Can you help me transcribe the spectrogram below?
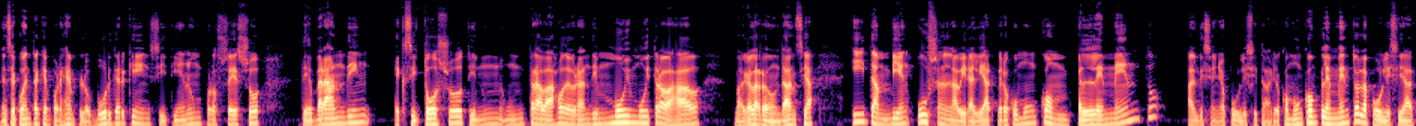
Dense cuenta que, por ejemplo, Burger King, si tiene un proceso de branding exitoso, tiene un, un trabajo de branding muy, muy trabajado, valga la redundancia, y también usan la viralidad, pero como un complemento al diseño publicitario, como un complemento a la publicidad,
